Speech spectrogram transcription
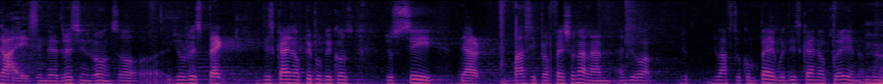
guys in the dressing room. So uh, you respect this kind of people because you see they are massive professional and, and you, are, you you have to compare with this kind of player. no?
